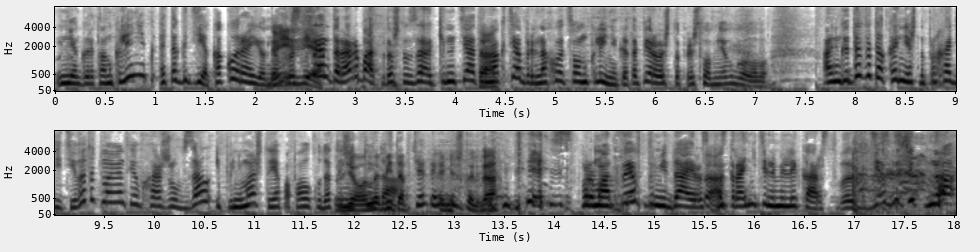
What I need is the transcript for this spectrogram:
Мне говорят, он клиник? Это где? Какой район? Да я говорю, центр Арбат, потому что за кинотеатром Так. Октябрь находится он клиник. Это первое, что пришло мне в голову. Они говорят, да-да-да, конечно, проходите. И в этот момент я вхожу в зал и понимаю, что я попала куда-то не он туда. набит аптекарями, что ли? Да. с фармацевтами, да, и распространителями лекарств. Где, значит, на,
